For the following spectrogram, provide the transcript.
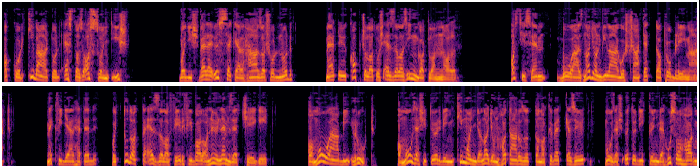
akkor kiváltod ezt az asszonyt is, vagyis vele össze kell házasodnod, mert ő kapcsolatos ezzel az ingatlannal. Azt hiszem, Boáz nagyon világossá tette a problémát. Megfigyelheted, hogy tudatta ezzel a férfival a nő nemzetségét. A Moábi Rut. A mózesi törvény kimondja nagyon határozottan a következőt, Mózes 5. könyve 23.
